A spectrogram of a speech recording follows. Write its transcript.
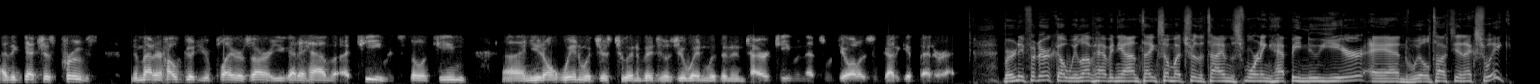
I think that just proves no matter how good your players are, you got to have a team. It's still a team, uh, and you don't win with just two individuals. You win with an entire team, and that's what the Oilers have got to get better at. Bernie Federko, we love having you on. Thanks so much for the time this morning. Happy New Year, and we'll talk to you next week.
